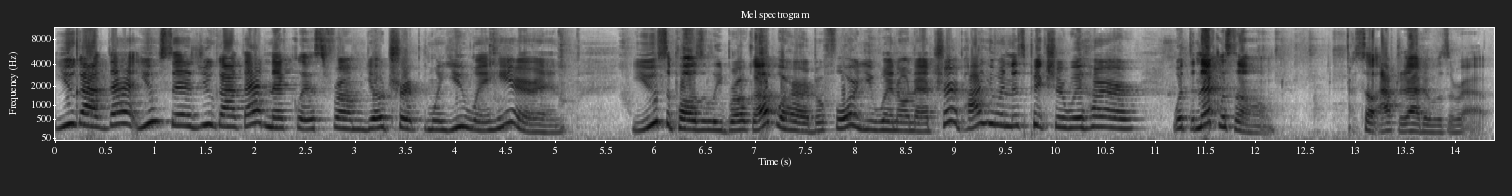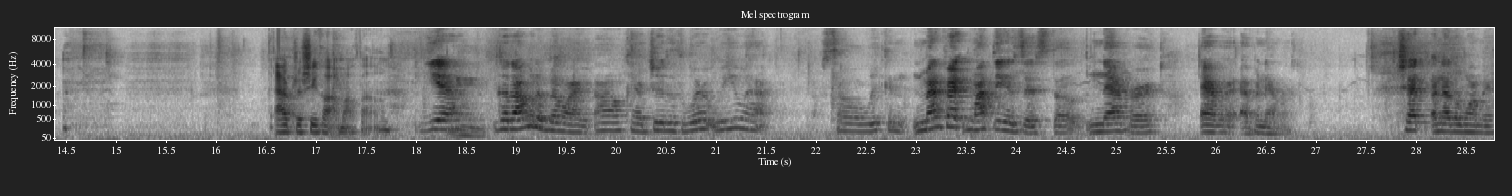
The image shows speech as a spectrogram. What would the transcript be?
you got that you said you got that necklace from your trip when you went here and you supposedly broke up with her before you went on that trip how you in this picture with her with the necklace on so after that it was a wrap after she called my phone yeah, mm. because I would have been like, oh, okay, Judith, where where you at? So we can. Matter of fact, my thing is this though: never, ever, ever, never check another woman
